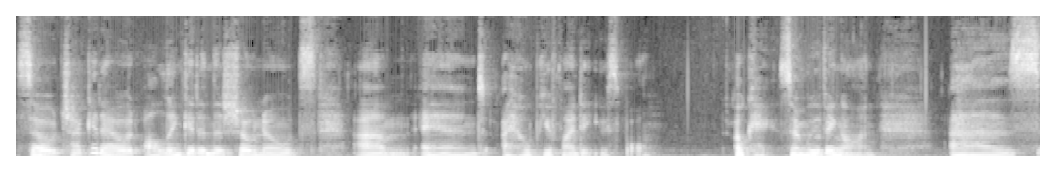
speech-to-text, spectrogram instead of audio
So, check it out. I'll link it in the show notes, um, and I hope you find it useful. Okay, so moving on. As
